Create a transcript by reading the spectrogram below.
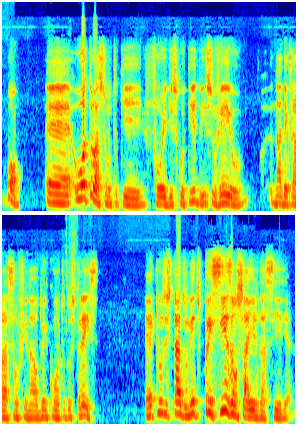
Bom, é, o outro assunto que foi discutido, isso veio na declaração final do encontro dos três, é que os Estados Unidos precisam sair da Síria.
